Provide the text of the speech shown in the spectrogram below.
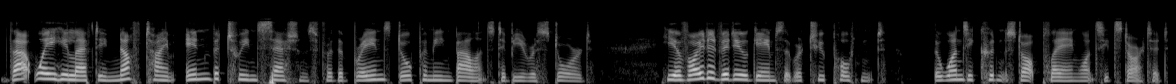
That way, he left enough time in between sessions for the brain's dopamine balance to be restored. He avoided video games that were too potent, the ones he couldn't stop playing once he'd started.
